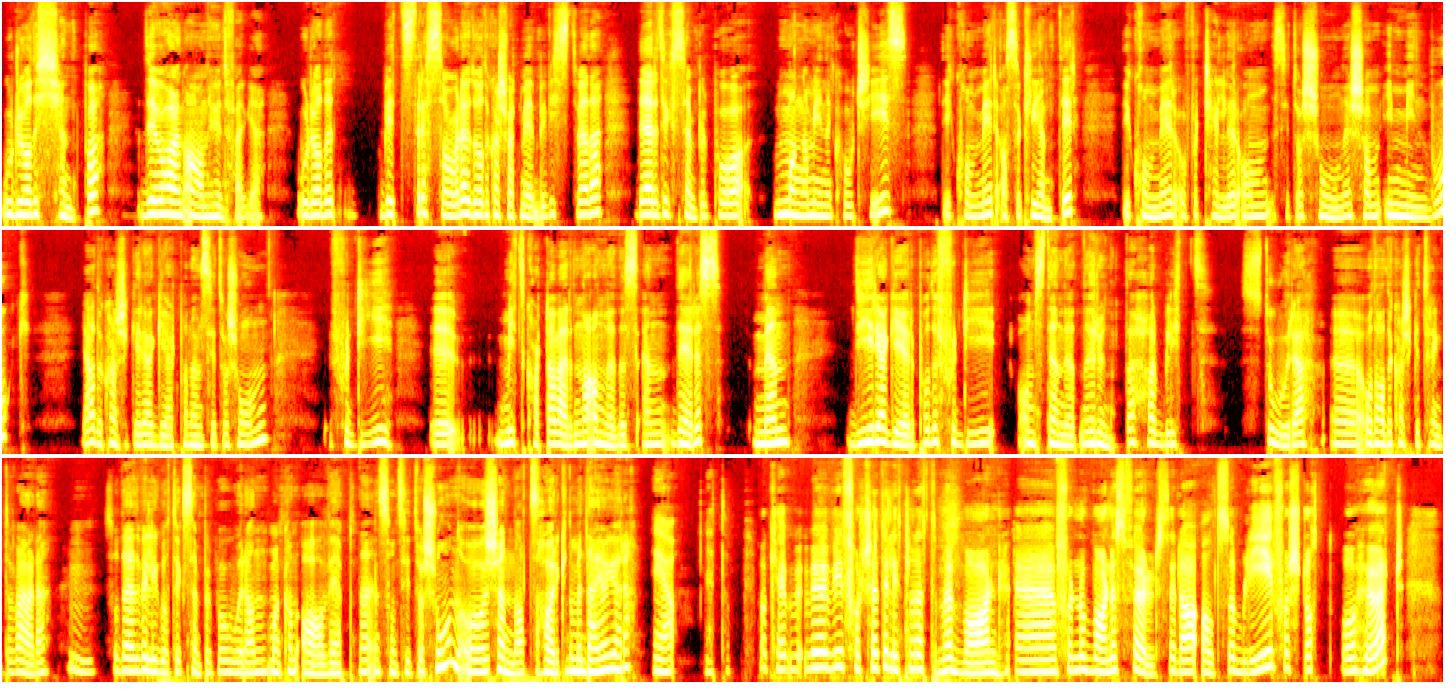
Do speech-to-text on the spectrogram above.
hvor du hadde kjent på det å ha en annen hudfarge, hvor du hadde blitt stressa over det, du hadde kanskje vært mer bevisst ved det. Det er et eksempel på mange av mine coaches. De kommer, altså klienter, de kommer og forteller om situasjoner som i min bok Jeg hadde kanskje ikke reagert på den situasjonen, fordi eh, mitt kart av verden er annerledes enn deres, men de reagerer på det fordi omstendighetene rundt det har blitt store, eh, og det hadde kanskje ikke trengt å være det. Mm. Så det er et veldig godt eksempel på hvordan man kan avvæpne en sånn situasjon, og skjønne at det har ikke noe med deg å gjøre. Ja, nettopp. Ok, vi, vi fortsetter litt med dette med barn. Eh, for når barnets følelser da altså blir forstått og hørt,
